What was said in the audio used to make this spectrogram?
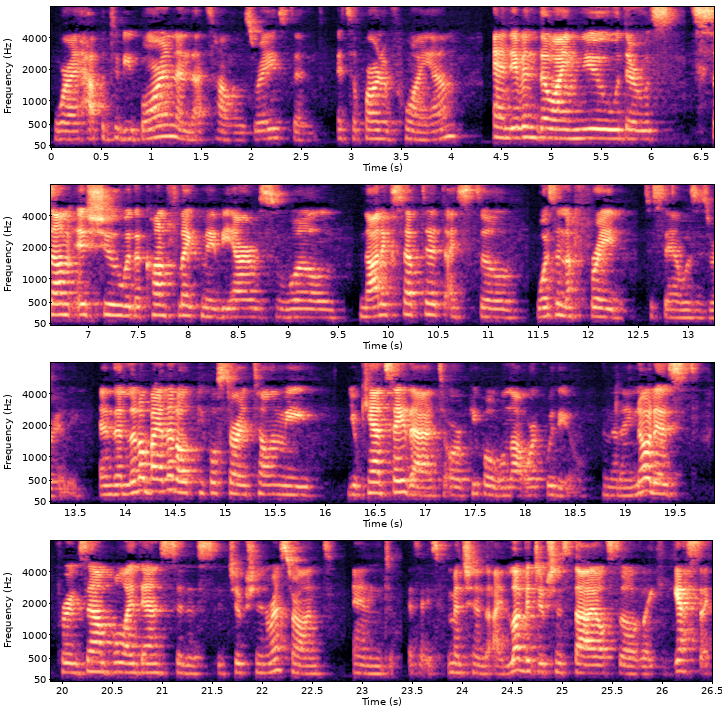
where I happened to be born, and that's how I was raised, and it's a part of who I am. And even though I knew there was some issue with the conflict, maybe Arabs will not accept it, I still wasn't afraid to say I was Israeli. And then little by little, people started telling me, you can't say that, or people will not work with you. And then I noticed, for example, I danced at this Egyptian restaurant. And as I mentioned, I love Egyptian style. So, like, yes, I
